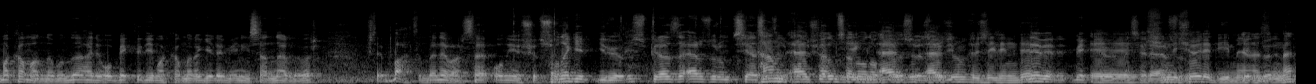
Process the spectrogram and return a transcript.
Makam anlamında hani o beklediği makamlara gelemeyen insanlar da var. İşte bahtında ne varsa onu yaşıyor. Sona gel- giriyoruz. Biraz da Erzurum siyasetini Tam konuşalım. Erzurum, Sana o noktada Erzurum, söz vereyim. Erzurum özelinde Ne verir, bekliyor e, mesela Şimdi Erzurum? şöyle diyeyim en Yeni azından.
